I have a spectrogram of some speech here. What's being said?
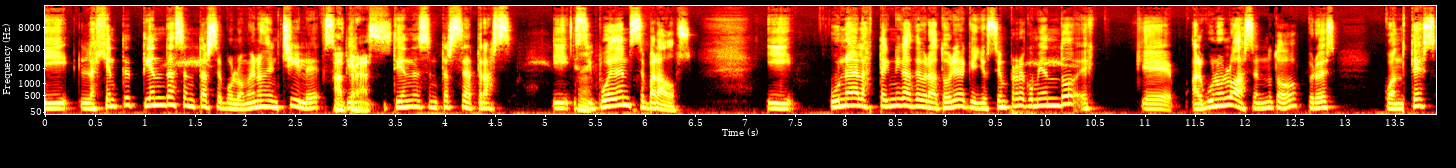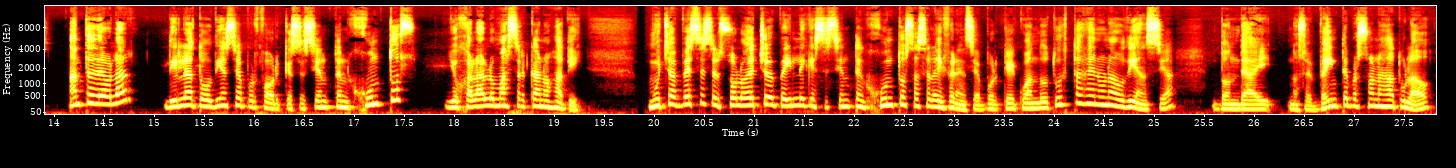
Y la gente tiende a sentarse, por lo menos en Chile, Atrás. tienden a sentarse atrás. Y si Mm. pueden, separados. Y una de las técnicas de oratoria que yo siempre recomiendo es que algunos lo hacen, no todos, pero es cuando estés, antes de hablar, dile a tu audiencia, por favor, que se sienten juntos y ojalá lo más cercanos a ti. Muchas veces el solo hecho de pedirle que se sienten juntos hace la diferencia, porque cuando tú estás en una audiencia donde hay, no sé, 20 personas a tu lado,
